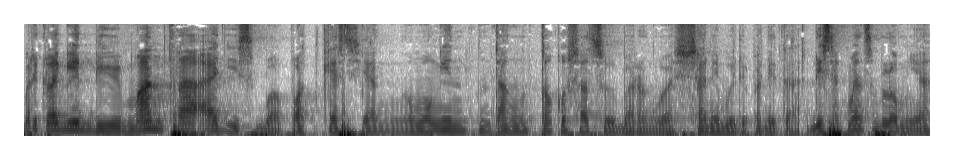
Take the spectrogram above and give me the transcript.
Balik lagi di Mantra Aji Sebuah podcast yang ngomongin tentang tokusatsu Bareng gue Shani Budi Pandita. Di segmen sebelumnya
